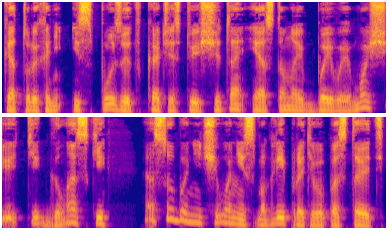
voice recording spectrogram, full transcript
которых они используют в качестве щита и основной боевой мощи, эти глазки особо ничего не смогли противопоставить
